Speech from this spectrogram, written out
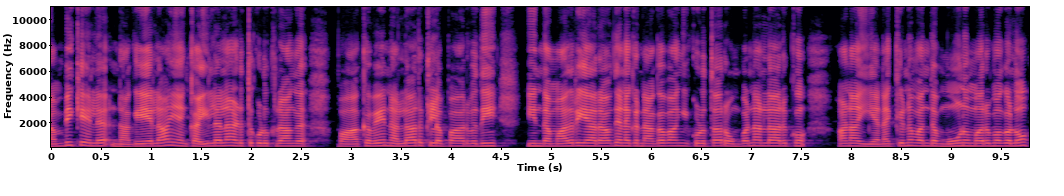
நம்பிக்கையில் நகையெல்லாம் என் கையிலலாம் எடுத்து கொடுக்குறாங்க. பார்க்கவே நல்லா இருக்குல்ல பார்வதி. இந்த மாதிரி யாராவது எனக்கு நகை வாங்கி கொடுத்தா ரொம்ப நல்லா இருக்கும். ஆனால் எனக்குன்னு வந்த மூணு மருமகளும்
